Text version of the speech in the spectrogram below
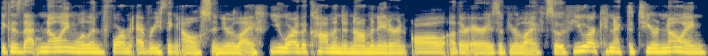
Because that knowing will inform everything else in your life. You are the common denominator in all other areas of your life. So if you are connected to your knowing,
